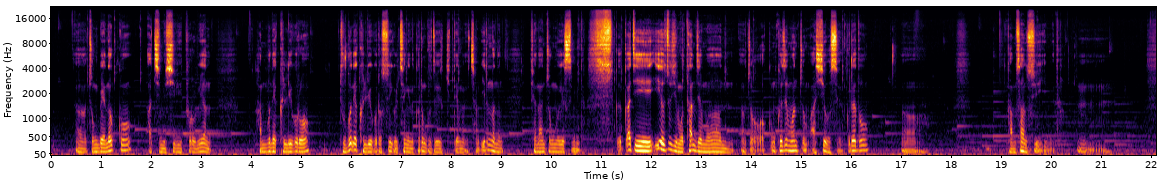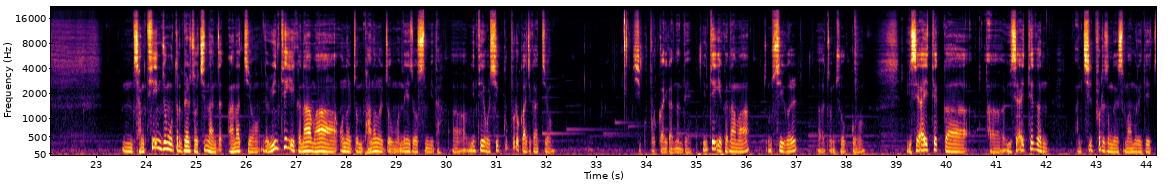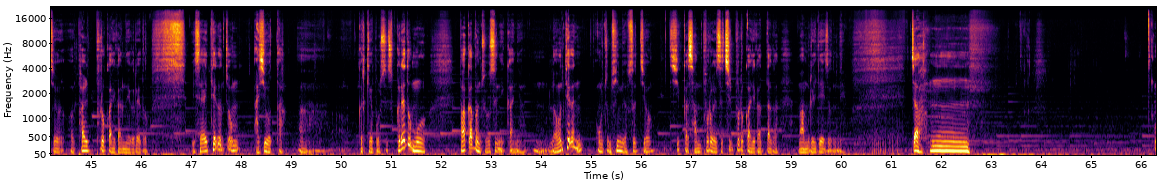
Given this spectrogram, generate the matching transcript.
어, 종배 넣고 아침에 12%면 한 번의 클릭으로 두 번의 클릭으로 수익을 챙기는 그런 구조였기 때문에 참 이런 거는 편한 종목이었습니다. 끝까지 이어주지 못한 점은 어, 조금 그 점은 좀 아쉬웠어요. 그래도 어, 감사한 수익입니다. 음, 음, 상팀 종목들은 별로 좋지는 않, 았죠 윈텍이 그나마 오늘 좀 반응을 좀 내줬습니다. 어, 윈텍이 올 19%까지 갔죠. 19%까지 갔는데 윈텍이 그나마 좀 수익을 어, 좀 줬고 위세 아이텍과 어, 위세 아이텍은 한 7% 정도에서 마무리됐죠. 어, 8%까지 갔네 그래도 위세 아이텍은 좀 아쉬웠다. 아, 그렇게 볼 수 있어. 그래도 뭐 밥값은 좋으니까요. 음, 라운텍은 오늘 좀 힘이 없었죠. 시가 3%에서 7%까지 갔다가 마무리돼 줬네요. 자, 음,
